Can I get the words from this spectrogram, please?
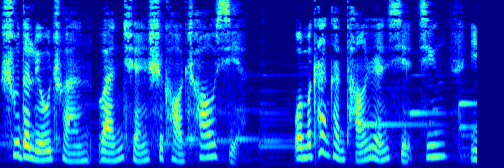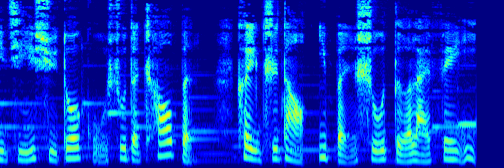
书的流传完全是靠抄写。我们看看唐人写经以及许多古书的抄本，可以知道一本书得来非易。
